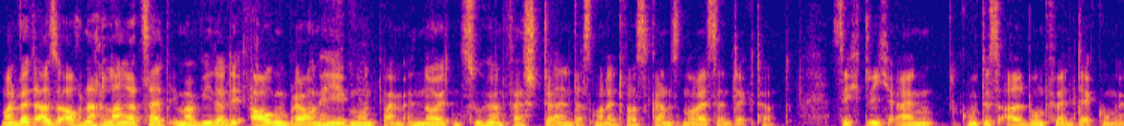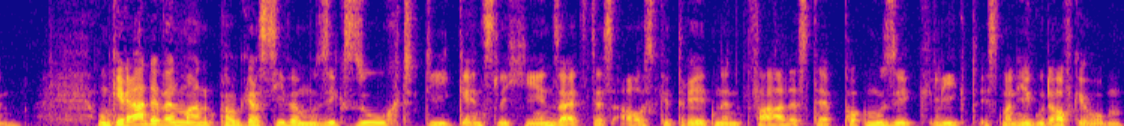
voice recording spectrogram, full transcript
Man wird also auch nach langer Zeit immer wieder die Augenbrauen heben und beim erneuten Zuhören feststellen, dass man etwas ganz Neues entdeckt hat. Sichtlich ein gutes Album für Entdeckungen. Und gerade wenn man progressive Musik sucht, die gänzlich jenseits des ausgetretenen Pfades der Popmusik liegt, ist man hier gut aufgehoben.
